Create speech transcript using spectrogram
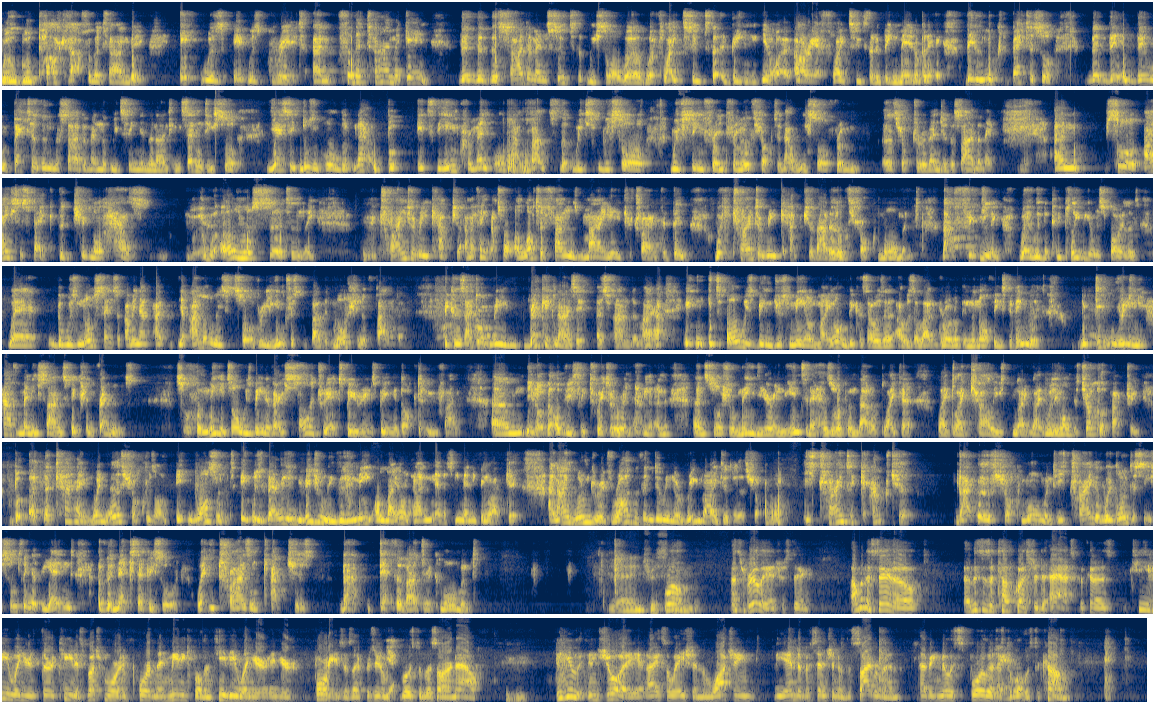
We'll we'll park that for the time being. It was it was great, and for the time again, the, the, the Cybermen suits that we saw were, were flight suits that had been, you know, RAF flight suits that had been made up, and it, they looked better. So they, they, they were better than the Cybermen that we'd seen in the 1970s. So yes, it doesn't hold up now, but it's the incremental advance that we we saw we've seen from from Earthshock to now. We saw from Earthshock to Revenge of the Cybermen, and so I suspect that Chibnall has almost certainly trying to recapture, and I think that's what a lot of fans my age are trying to do. We're trying to recapture that Earthshock moment, that feeling where we were completely unspoiled, where there was no sense. Of, I mean, I, am always sort of really interested by the notion of fandom because I don't really recognise it as fandom. I, I, it, it's always been just me on my own because I was a, I was a lad growing up in the northeast of England. We didn't really have many science fiction friends. So for me, it's always been a very solitary experience being a Doctor Who fan. Um, you know, obviously Twitter and, and, and, social media and the internet has opened that up like a like like Charlie's like like Willy Wonka's chocolate factory. But at the time when Earthshock was on, it wasn't. It was very individual. It was me on my own, and I'd never seen anything like it. And I wonder if rather than doing a rewrite of Earthshock, he's trying to capture that earth shock moment. He's trying to. We're going to see something at the end of the next episode where he tries and captures that death of Adric moment. Yeah, interesting. Well, that's really interesting. I'm going to say though, and this is a tough question to ask because TV when you're 13 is much more important and meaningful than TV when you're in your 40s, as I presume yeah. most of us are now. Mm-hmm. Did you enjoy in isolation watching the end of Ascension of the Cybermen, having no spoilers as to what was to come?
